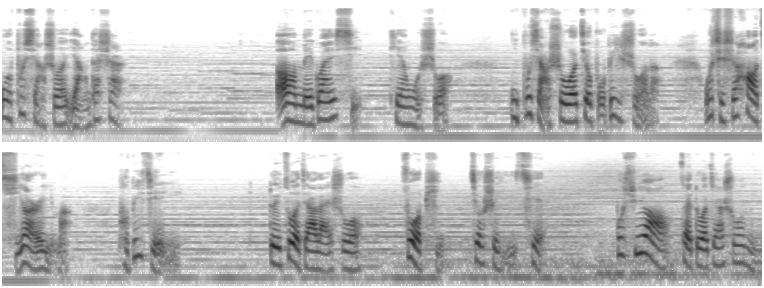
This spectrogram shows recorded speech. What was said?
我不想说羊的事儿。哦，没关系，天雾说：“你不想说就不必说了，我只是好奇而已嘛，不必介意。对作家来说，作品就是一切，不需要再多加说明。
